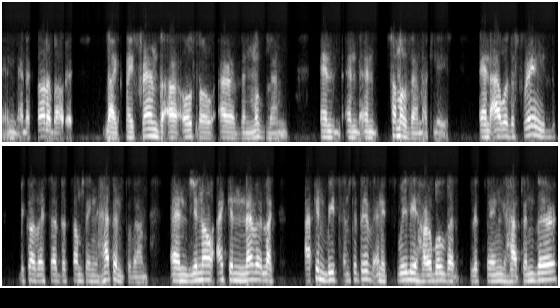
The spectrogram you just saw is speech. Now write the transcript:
and, and I thought about it. Like my friends are also Arabs and Muslims, and and and some of them at least, and I was afraid because I said that something happened to them. And you know, I can never like I can be sensitive and it's really horrible that this thing happened there.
